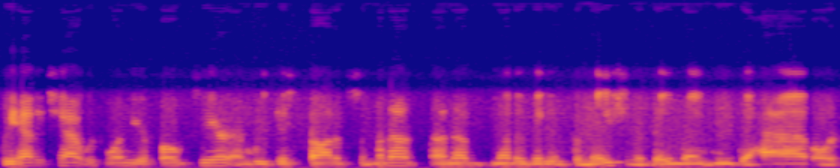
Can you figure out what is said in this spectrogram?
we had a chat with one of your folks here and we just thought of some another, bit of information that they might need to have or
